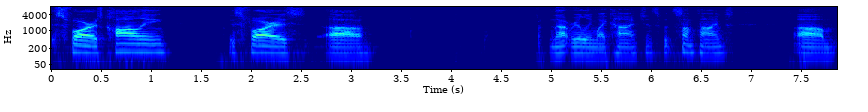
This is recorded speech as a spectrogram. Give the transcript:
as far as calling, as far as uh, not really my conscience, but sometimes. Um,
